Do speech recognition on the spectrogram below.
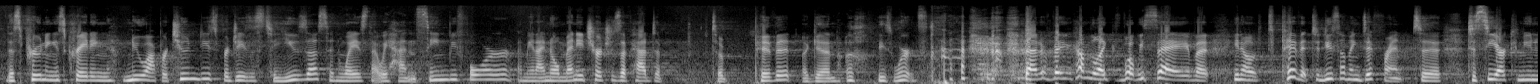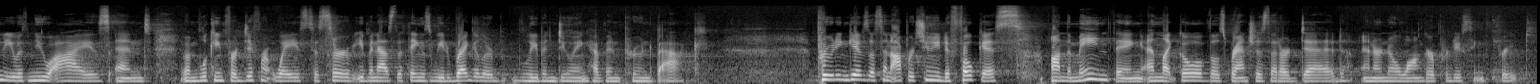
This pruning is creating new opportunities for Jesus to use us in ways that we hadn't seen before. I mean, I know many churches have had to, to pivot, again, ugh, these words, that have become like what we say, but, you know, to pivot, to do something different, to, to see our community with new eyes, and I'm looking for different ways to serve, even as the things we'd regularly been doing have been pruned back. Pruning gives us an opportunity to focus on the main thing and let go of those branches that are dead and are no longer producing fruit.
